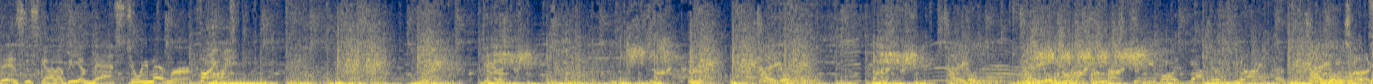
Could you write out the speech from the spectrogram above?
This is gonna be a match to remember. Fight! The art of the Try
